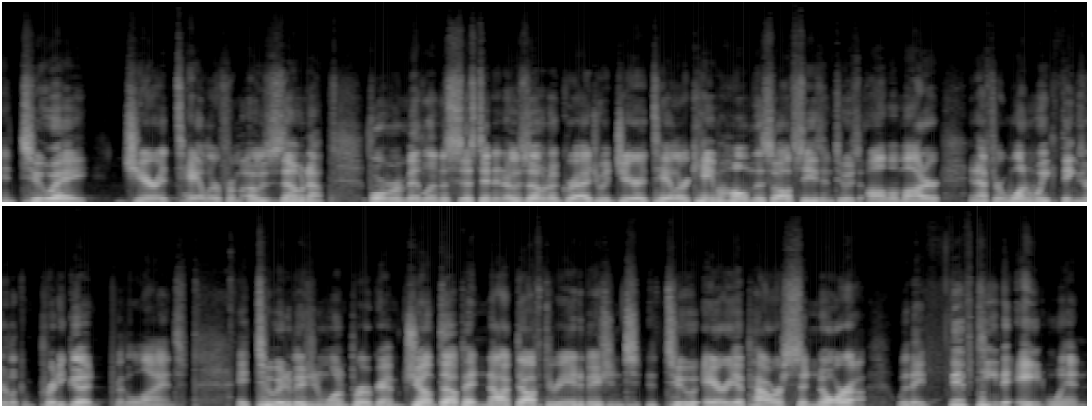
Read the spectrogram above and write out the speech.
In 2A, Jarryd Taylor from Ozona. Former Midland assistant and Ozona graduate Jarryd Taylor came home this offseason to his alma mater, and after one week, things are looking pretty good for the Lions. A 2A Division 1 program jumped up and knocked off 3A Division 2 area power Sonora with a 15 8 win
